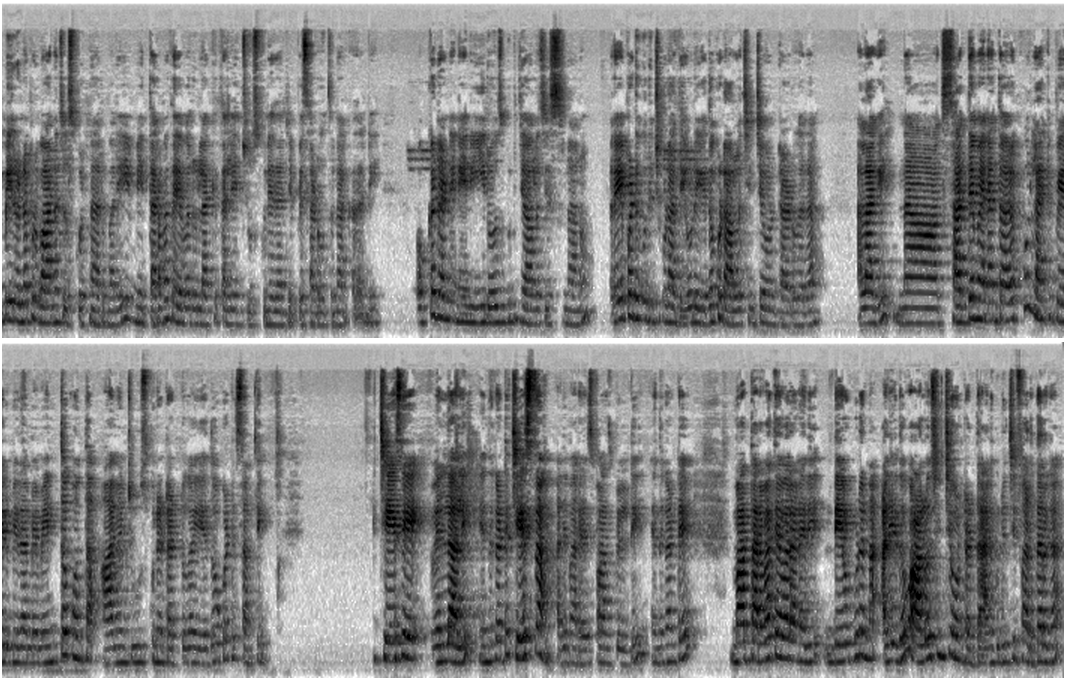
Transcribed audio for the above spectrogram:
మీరు ఉన్నప్పుడు బాగానే చూసుకుంటున్నారు మరి. మీ తర్వాత ఎవరు లక్కి తల్లిని చూసుకునేదని చెప్పేసి అడుగుతున్నారు కదండి. ఒక్కడండి నేను ఈ రోజు గురించి ఆలోచిస్తున్నాను. రేపటి గురించి కూడా దేవుడు ఏదో ఒకటి ఆలోచించే ఉంటాడు కదా. అలాగే నా సాధ్యమైనంత వరకు లక్కి పేరు మీద మేము ఎంతో కొంత ఆమెను చూసుకునేటట్టుగా ఏదో ఒకటి సంథింగ్ చేసే వెళ్ళాలి. ఎందుకంటే చేస్తాం. అది మా రెస్పాన్సిబిలిటీ ఎందుకంటే మా తర్వాత ఎవరు అనేది దేవుడు కూడా నా- అది ఏదో ఆలోచించే ఉంటాడు. దాని గురించి ఫర్దర్గా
